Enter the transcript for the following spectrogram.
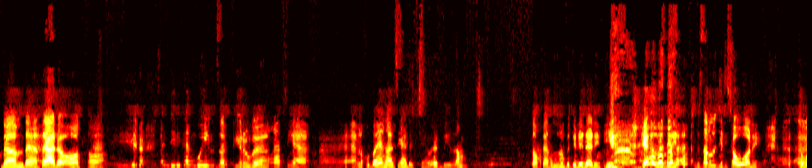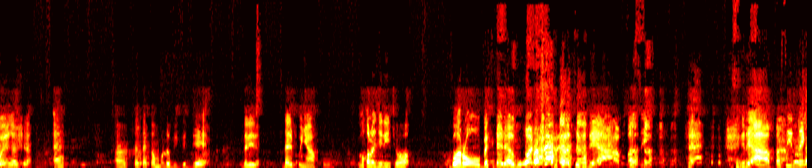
Dalam tete ada otot. Iya, kan jadi kan gue insecure banget ya kan. Lu kebayang gak sih ada cewek bilang toket lu lebih gede dari dia. Kayak lu jadi besar lu jadi cowok nih. Kebayang gak sih? Eh eh, tete kamu lebih gede dari dari punya aku. Lu kalau jadi cowok gua robek dada gua. Segede apa sih neng?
